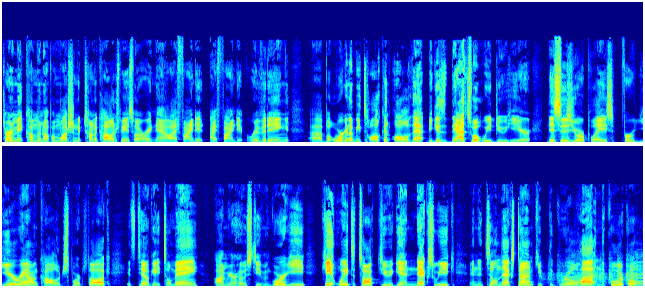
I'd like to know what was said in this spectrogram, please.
tournament coming up. I'm watching a ton of college baseball right now. I find it I find it riveting. Uh, but we're gonna be talking all of that because that's what we do here. This is your place for year-round college sports talk. It's tailgate till May. I'm your host Steven Gorgie. Can't wait to talk to you again next week. And until next time, keep the grill hot and the cooler cold.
